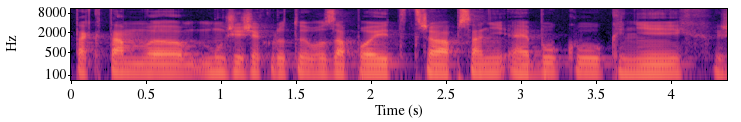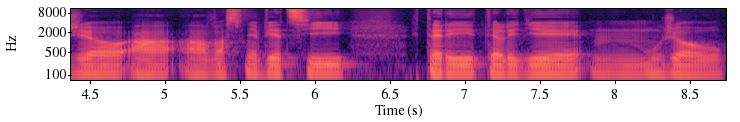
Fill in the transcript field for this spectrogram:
tak tam eh, můžeš jako do toho zapojit třeba psaní e-booků, knih, že jo, a, a vlastně věcí, které ty lidi mm, můžou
